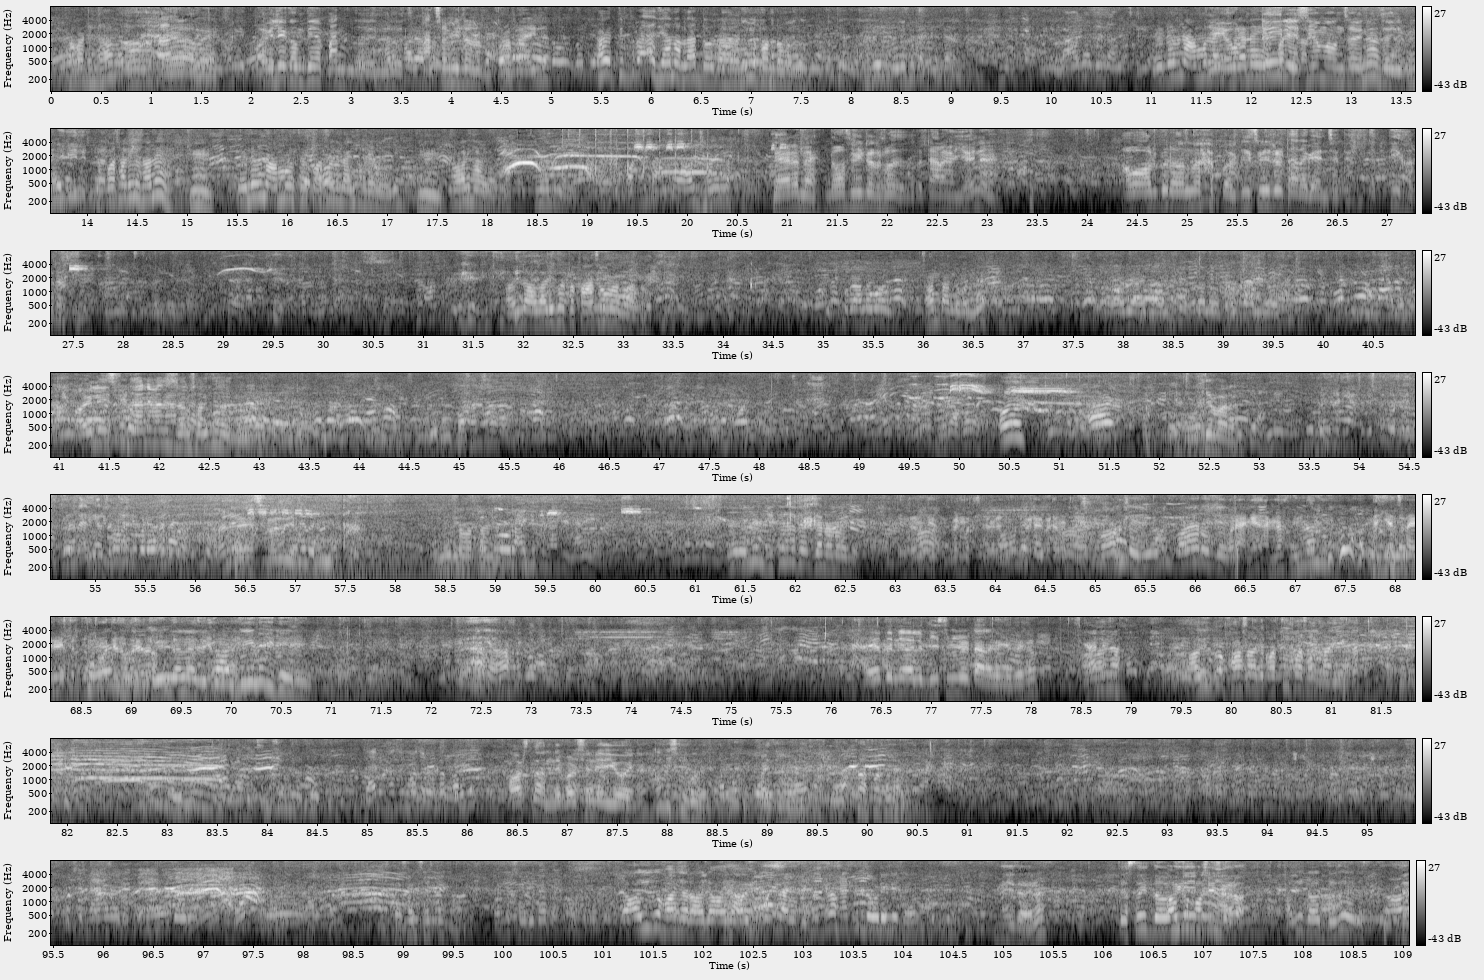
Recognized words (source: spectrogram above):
अहिले कम्तीमा पाँच पाँच छ मिटर फरक अहिले। ए त्यो पुरा ज्यान होला दौड नि छोडेन एउटै यो रेसियोमा हुन्छ होइन जहिले पनि। छ नि? पनि आम्मु त्यो पछाडि लाइन कि? हेर त दस मिटर टाढा गयो होइन। अब अर्को राउन्डमा बिस मिटर टाढा गइन्छ त्यो। यति खतरा छ। अहिले अगाडिको त पाँचौँमा गयो त। पुरानोमा झन् तान्नुपर्ने अगाडि आएको मान्छे पुरानोमा झन् तान्दियो अहिले स्पिड जाने मान्छे झन् सक्दैन के भएर। ए यसले एकजना दुईजना जित्यो। अरे यो त नि अहिले बिस मिटर टाढा गयो देखो अघिको फर्स्ट अहिले कति भयो फर्स्ट त हन्ड्रेड पर्सेन्ट यो होइन अघिको फसेर अहिले अहिले अघिपट्टि दौडेकै छ। त्यही त होइन। त्यस्तै दौडी अघि दौडिदिएको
